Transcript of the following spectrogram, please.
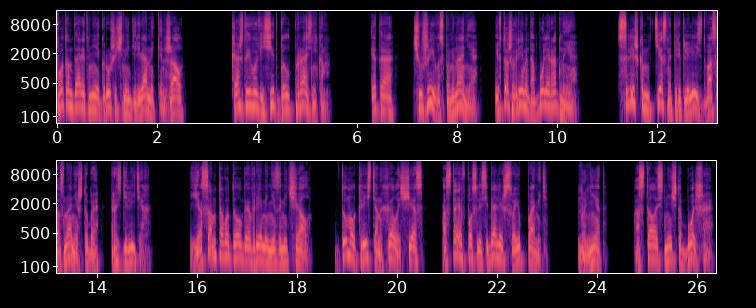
Вот он дарит мне игрушечный деревянный кинжал. Каждый его визит был праздником. Это чужие воспоминания и в то же время до боли родные. Слишком тесно переплелись два сознания, чтобы разделить их. Я сам того долгое время не замечал. Думал, Кристиан Хелл исчез, оставив после себя лишь свою память. Но нет, осталось нечто большее.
